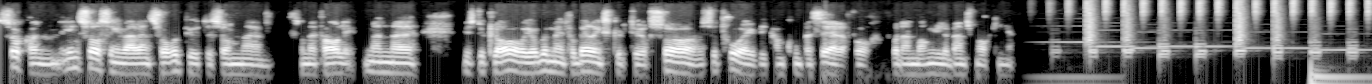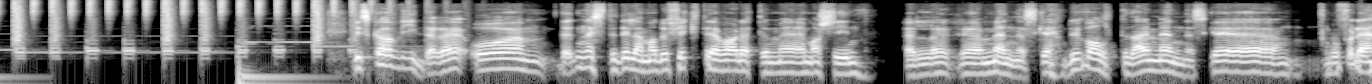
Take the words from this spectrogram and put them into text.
så kan innsourcing være en sovepute som, uh, som er farlig. Men eh, hvis du klarer å jobbe med en forbedringskultur, så, så tror jeg vi kan kompensere for, for den manglende benchmarkingen. Vi skal videre, og um, det neste dilemmaet du fikk, det var dette med maskin eller uh, menneske. Du valgte deg menneske. Hvorfor det?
